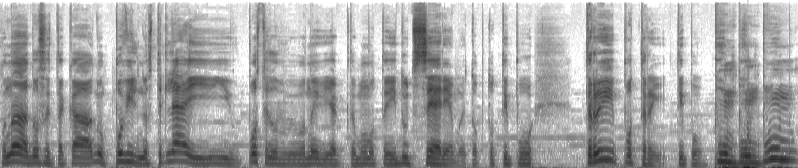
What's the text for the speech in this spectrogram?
Вона досить така, ну, повільно стріляє, і постріли вони, як мовити, йдуть серіями. Тобто, типу, 3 по 3. Типу, бум-бум-бум.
